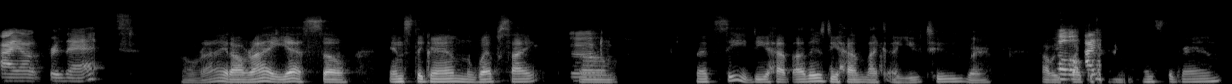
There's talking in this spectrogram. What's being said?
eye out for that. All right, all right. Yes. So Instagram, the website. Mm-hmm. Um, let's see. Do you have others? Do you have like a YouTube or are we oh, focusing on Instagram?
